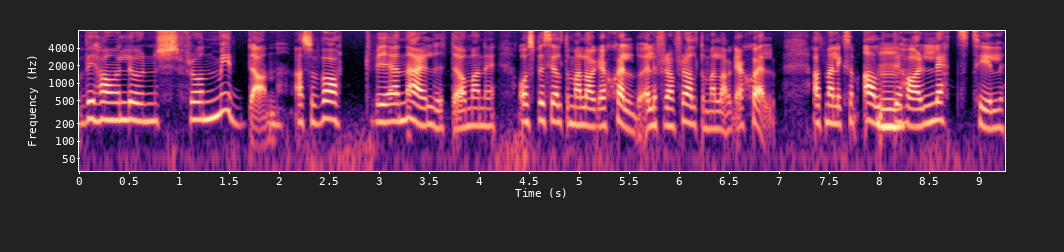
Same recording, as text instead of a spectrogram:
vi har en lunch från middagen. Alltså vart vi än är lite, om man är, och speciellt om man lagar själv då, eller framförallt om man lagar själv. Att man liksom alltid Mm. har lätt till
